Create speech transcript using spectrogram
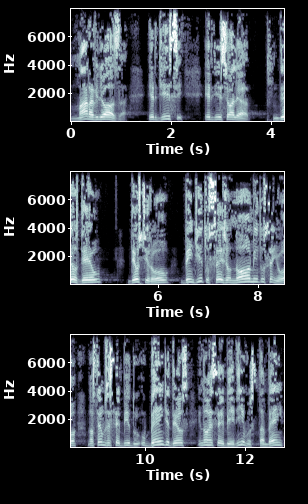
maravilhosa. Ele disse, ele disse, olha, Deus deu, Deus tirou, bendito seja o nome do Senhor, nós temos recebido o bem de Deus e não receberíamos também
